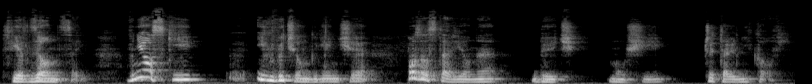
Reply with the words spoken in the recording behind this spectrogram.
twierdzącej. Wnioski, ich wyciągnięcie pozostawione być musi czytelnikowi.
